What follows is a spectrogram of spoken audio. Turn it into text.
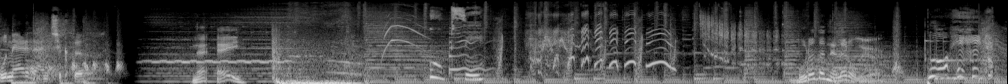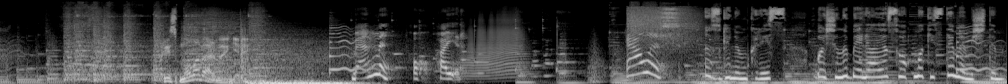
Bu nereden çıktı? Ne? Hey! Upsi. Burada neler oluyor? Bu Chris mola vermen gerek. Ben mi? Oh hayır. Alice. Üzgünüm Chris. Başını belaya sokmak istememiştim.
